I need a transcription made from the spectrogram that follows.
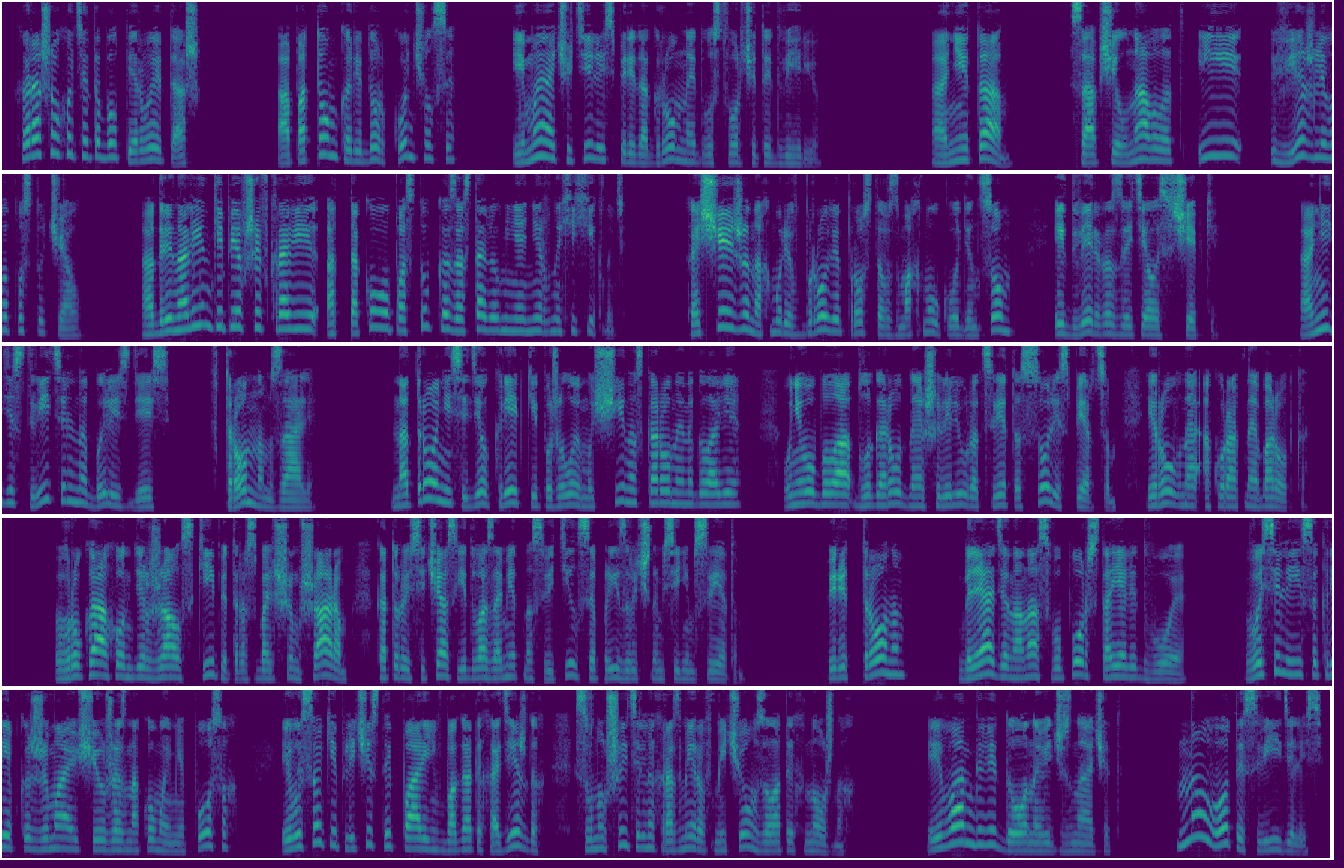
Хорошо, хоть это был первый этаж. А потом коридор кончился, и мы очутились перед огромной двустворчатой дверью. «Они там», — сообщил Наволод и вежливо постучал. Адреналин, кипевший в крови, от такого поступка заставил меня нервно хихикнуть. Кощей же, нахмурив брови, просто взмахнул кладенцом, и дверь разлетелась в щепки. Они действительно были здесь, в тронном зале. На троне сидел крепкий пожилой мужчина с короной на голове, у него была благородная шевелюра цвета соли с перцем и ровная аккуратная бородка. В руках он держал скипетр с большим шаром, который сейчас едва заметно светился призрачным синим светом. Перед троном, глядя на нас в упор, стояли двое. Василиса, крепко сжимающая уже знакомый мне посох, и высокий плечистый парень в богатых одеждах с внушительных размеров мечом в золотых ножнах. Иван Гвидонович, значит. Ну вот и свиделись.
